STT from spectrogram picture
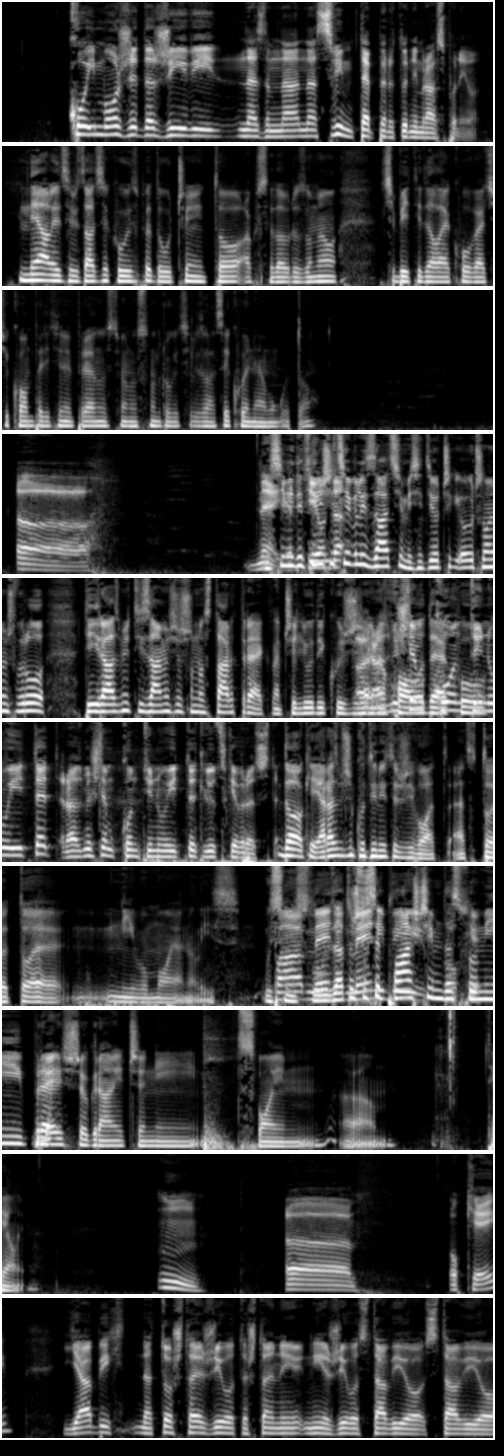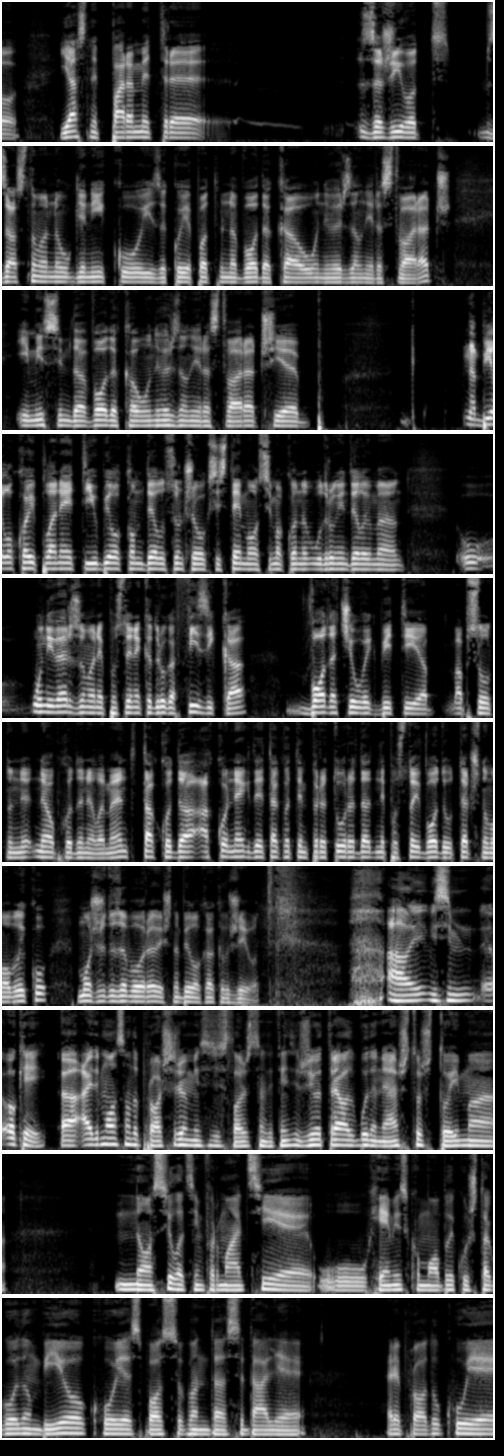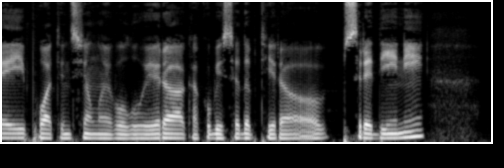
koji može da živi, ne znam, na, na svim temperaturnim rasponima. Ne, ali civilizacija koja uspe da učini to, ako se dobro razumeo, će biti daleko u većoj kompetitivnoj prednosti odnosno druge civilizacije koje ne mogu to. Uh, ne, mislim, i definiši onda... civilizaciju, mislim, ti očigledno vrlo, ti razmišljaš, ti zamišljaš ono Star Trek, znači ljudi koji žive na Razmišljam kontinuitet, razmišljam kontinuitet ljudske vrste. Da, okej, okay, ja razmišljam kontinuitet života, eto, to je, to je nivo moje analize. U pa, smislu, meni, zato što se plašim bi... da smo okay. mi previše Men... ograničeni svojim um, telima. Mm. Uh, okej. Okay ja bih na to šta je život, a šta nije život stavio, stavio jasne parametre za život zasnovan na ugljeniku i za koji je potrebna voda kao univerzalni rastvarač. I mislim da voda kao univerzalni rastvarač je na bilo kojoj planeti i u bilo kom delu sunčevog sistema, osim ako u drugim delovima u univerzuma ne postoji neka druga fizika, uh, voda će uvek biti apsolutno neophodan element, tako da ako negde je takva temperatura da ne postoji voda u tečnom obliku, možeš da zaboraviš na bilo kakav život. Ali, mislim, ok, ajde malo samo da proširimo, mislim da će složiti na definiciju. Život treba da bude nešto što ima nosilac informacije u hemijskom obliku šta god on bio koji je sposoban da se dalje uh, reprodukuje i potencijalno evoluira kako bi se adaptirao sredini.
